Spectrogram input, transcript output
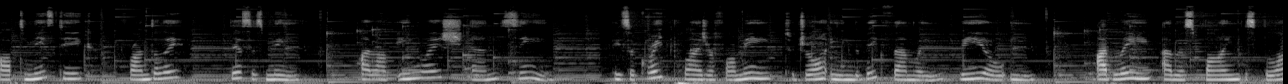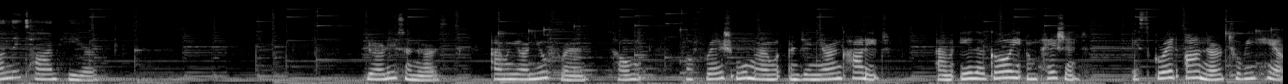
optimistic, friendly. This is me. I love English and singing. It's a great pleasure for me to join in the big family VOE. I believe I will spend a splendid time here. Dear listeners, I'm your new friend, Tom, a fresh woman with engineering college. I'm easygoing and patient. It's great honor to be here.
